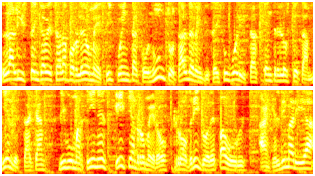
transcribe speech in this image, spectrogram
La lista encabezada por Leo Messi cuenta con un total de 26 futbolistas, entre los que también destacan Dibu Martínez, Cristian Romero, Rodrigo de Paul, Ángel Di María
